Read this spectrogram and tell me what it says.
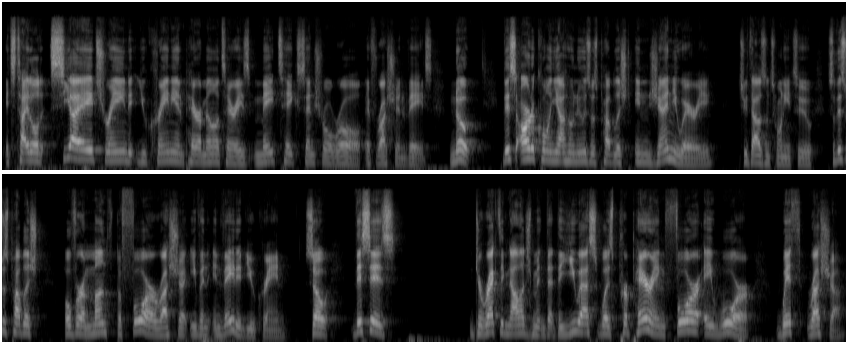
It's titled CIA trained Ukrainian paramilitaries may take central role if Russia invades. Note, this article in Yahoo News was published in January 2022. So this was published over a month before Russia even invaded Ukraine. So this is direct acknowledgement that the US was preparing for a war with Russia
